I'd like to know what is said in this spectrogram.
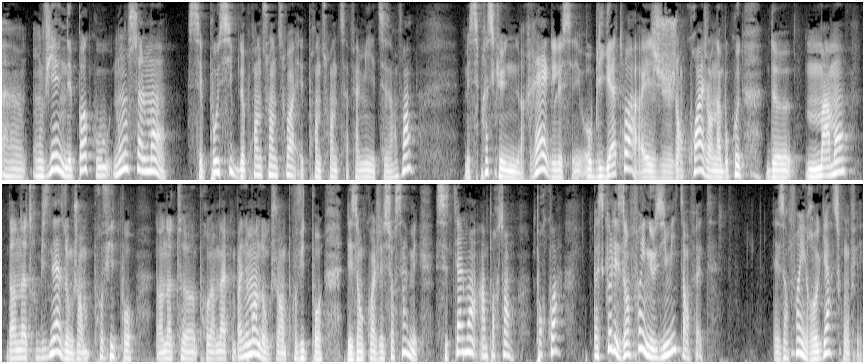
on vit à une époque où non seulement c'est possible de prendre soin de soi et de prendre soin de sa famille et de ses enfants, mais c'est presque une règle, c'est obligatoire. Et j'en crois, j'en ai beaucoup de mamans dans notre business, donc j'en profite pour dans notre programme d'accompagnement, donc j'en profite pour les encourager sur ça, mais c'est tellement important. Pourquoi? Parce que les enfants, ils nous imitent en fait. Les enfants, ils regardent ce qu'on fait.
